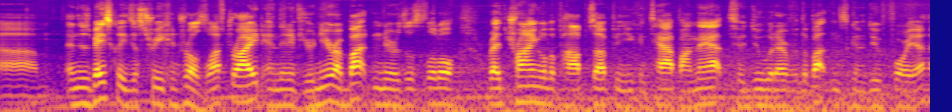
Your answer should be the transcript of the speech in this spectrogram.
Um, and there's basically just three controls left, right, and then if you're near a button, there's this little red triangle that pops up, and you can tap on that to do whatever the button's going to do for you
